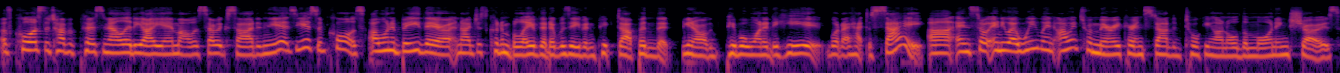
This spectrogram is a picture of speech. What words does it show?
of course, the type of personality I am, I was so excited. And yes, yes, of course, I want to be there. And I just couldn't believe that it was even picked up and that, you know, people wanted to hear what I had to say. Uh, and so anyway, we went, I went to America and started talking on all the morning shows.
